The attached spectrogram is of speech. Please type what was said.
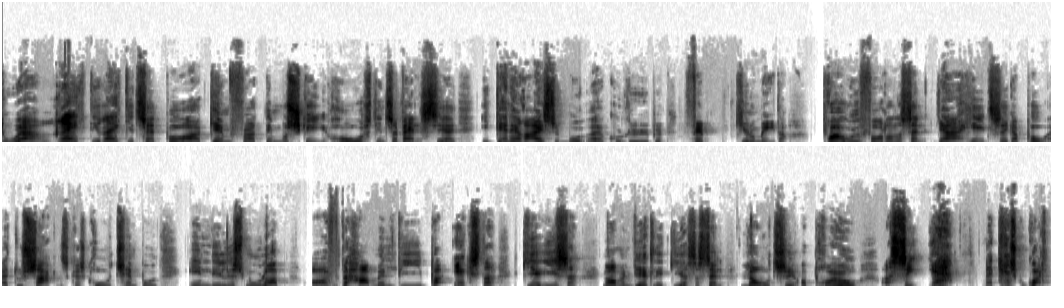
Du er rigtig, rigtig tæt på at have gennemført det måske hårdeste intervalserie i denne rejse mod at kunne løbe 5 km. Prøv at udfordre dig selv. Jeg er helt sikker på, at du sagtens kan skrue tempoet en lille smule op. Ofte har man lige et par ekstra gear i sig, når man virkelig giver sig selv lov til at prøve at se, ja, man kan sgu godt,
